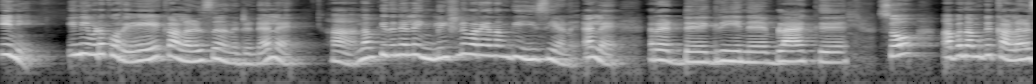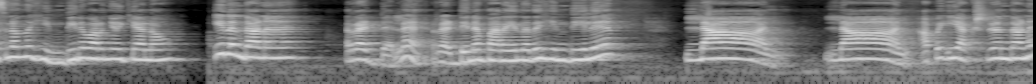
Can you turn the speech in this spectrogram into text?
ഇനി ഇനി ഇവിടെ കുറേ കളേഴ്സ് തന്നിട്ടുണ്ട് അല്ലേ? ആ നമുക്ക് ഇതിനെല്ലാം ഇംഗ്ലീഷിൽ പറയാൻ നമുക്ക് ഈസിയാണ് അല്ലേ? റെഡ് ഗ്രീന് ബ്ലാക്ക് സോ അപ്പോൾ നമുക്ക് കളേഴ്സിനൊന്ന് ഹിന്ദിയിൽ പറഞ്ഞു നോക്കിയാലോ? ഇതെന്താണ്? റെഡ് അല്ലേ? റെഡിനെ പറയുന്നത് ഹിന്ദിയിൽ ലാൽ. ലാൽ. അപ്പൊ ഈ അക്ഷരം എന്താണ്?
